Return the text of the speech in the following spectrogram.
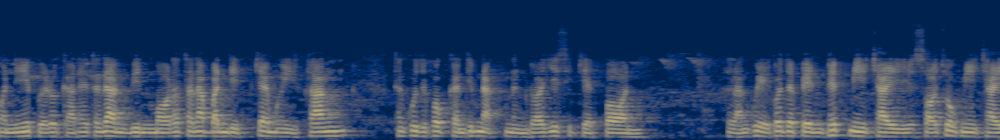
วันนี้เปิดโอกาสให้ทางด้านวินมอรัตนบัณฑิตแก้มืออีกครั้ง ทั้งคู่จะพบกันที่หนัก 127 ปอนด์หลังคู่เอกก็จะเป็นเพชรมีชัยสอโชคมีชัย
